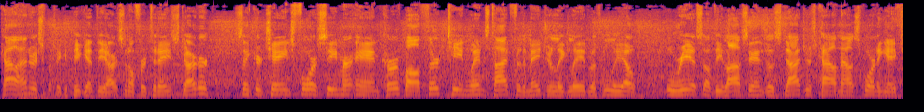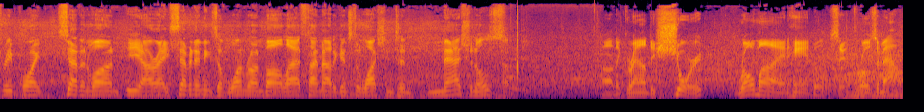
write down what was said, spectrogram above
Kyle Hendricks take a peek at the arsenal for today's starter. Sinker change, four seamer, and curveball. 13 wins tied for the major league lead with Julio Urias of the Los Angeles Dodgers. Kyle now sporting a 3.71 ERA. Seven innings of one run ball last time out against the Washington Nationals. On the ground is short. Romine handles and throws him out.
